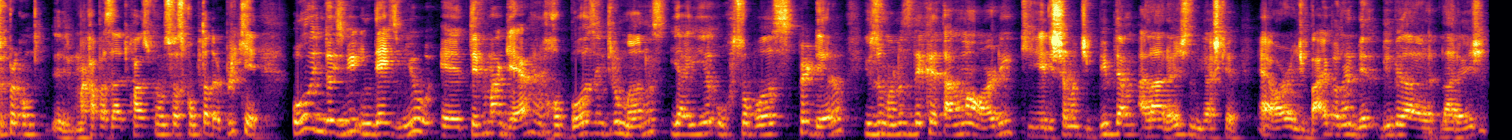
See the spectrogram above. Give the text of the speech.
super uma capacidade quase como se fosse computador. Por quê? Ou em, 2000, em 10 mil eh, teve uma guerra, robôs entre humanos, e aí os robôs perderam e os humanos decretaram uma ordem que eles chamam de Bíblia Laranja, não me acho que é, é Orange Bible, né? Bí- Bíblia Laranja.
